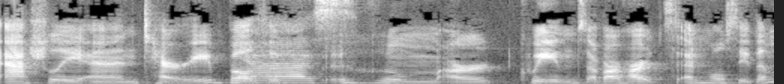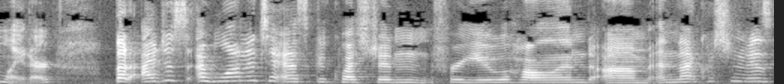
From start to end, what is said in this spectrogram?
Ashley and Terri, both Yes. of whom are queens of our hearts, and we'll see them later. But I just I wanted to ask a question for you, Holland, um, and that question is.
